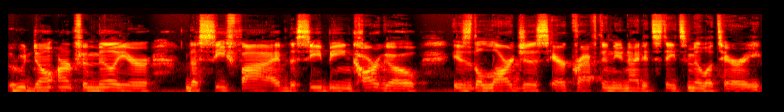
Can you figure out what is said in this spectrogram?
who don't aren't familiar, the C5, the C being cargo, is the largest aircraft in the United States military.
